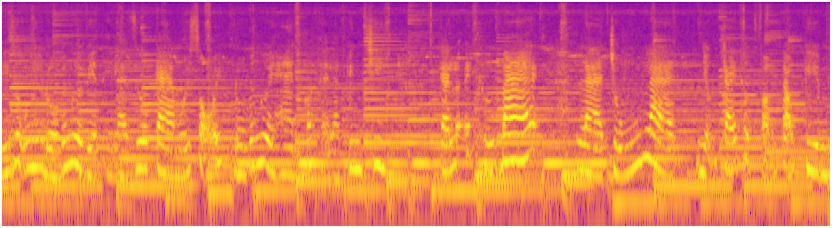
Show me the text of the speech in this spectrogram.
Ví dụ như đối với người việt thì là dưa cà muối sổi, đối với người hàn có thể là kim chi. Cái lợi ích thứ ba ấy là chúng là những cái thực phẩm tạo kiềm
